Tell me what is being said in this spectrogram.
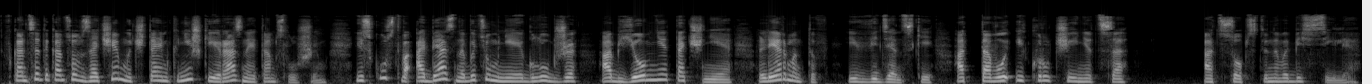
В конце-то концов, зачем мы читаем книжки и разное там слушаем? Искусство обязано быть умнее, глубже, объемнее, точнее. Лермонтов и Введенский оттого и кручинятся от собственного бессилия.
